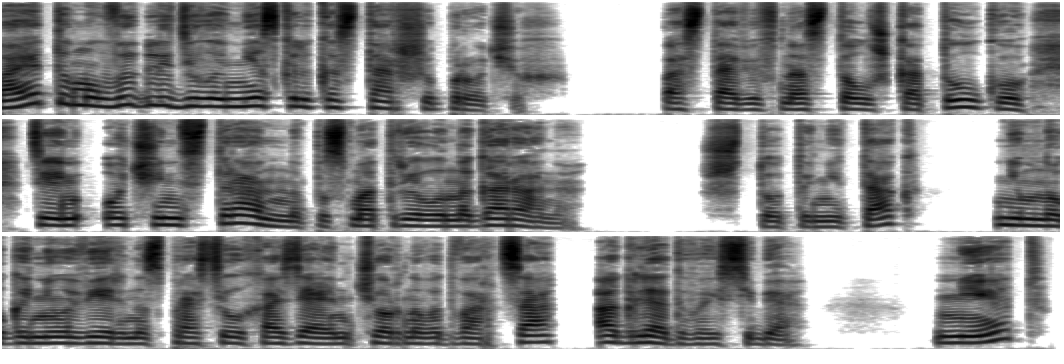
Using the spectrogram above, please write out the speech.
поэтому выглядела несколько старше прочих. Поставив на стол шкатулку, тень очень странно посмотрела на Гарана. «Что-то не так?» — немного неуверенно спросил хозяин черного дворца, оглядывая себя. «Нет,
